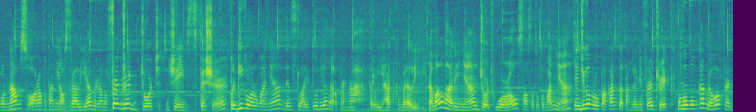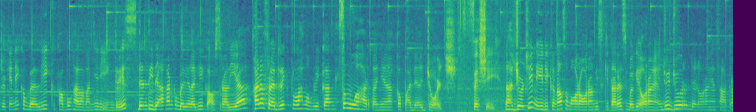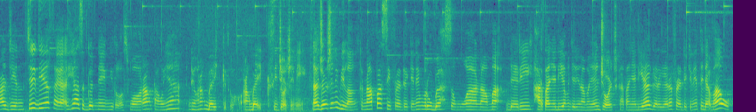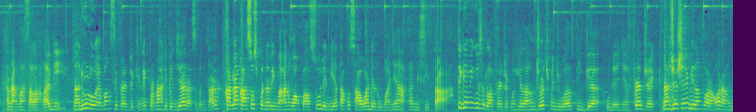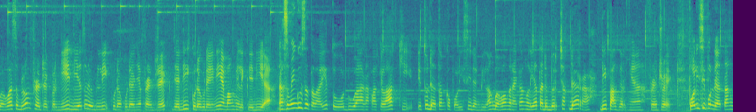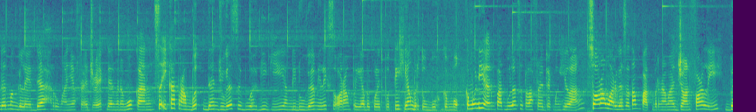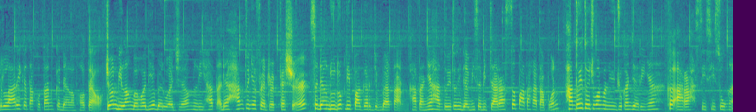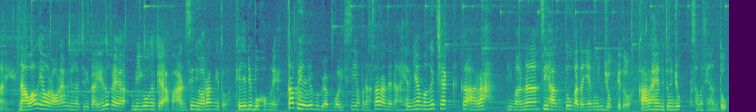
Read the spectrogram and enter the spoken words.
seorang petani Australia bernama Frederick George James Fisher pergi keluar rumahnya dan setelah itu dia nggak pernah terlihat kembali. Nah malam harinya, George Worrell, salah satu temannya, yang juga merupakan tetangganya Frederick, mengumumkan bahwa Frederick ini kembali ke kampung halamannya di Inggris dan tidak akan kembali lagi ke Australia karena Frederick telah memberikan semua hartanya kepada George. Fishy. Nah, George ini dikenal sama orang-orang di sekitarnya sebagai orang yang jujur dan orang yang sangat rajin. Jadi dia kayak he has a good name gitu loh. Semua orang taunya ini orang baik gitu, orang baik si George ini. Nah, George ini bilang, kenapa si Frederick ini merubah semua nama dari hartanya dia menjadi namanya George? Katanya dia gara-gara Frederick ini tidak mau kena masalah lagi. Nah, dulu emang si Frederick ini pernah dipenjara sebentar karena kasus penerimaan uang palsu dan dia takut sawah dan rumahnya akan disita. Tiga minggu setelah Frederick menghilang, George menjual tiga kudanya Frederick. Nah, George ini bilang ke orang-orang bahwa sebelum Frederick pergi, dia tuh udah beli kuda-kudanya Frederick, jadi kuda-kuda ini emang miliknya dia. Nah, seminggu setelah itu, dua anak laki-laki itu datang ke polisi dan bilang bahwa mereka ngelihat ada bercak darah di pagernya Frederick. Polisi pun datang dan menggeledah rumahnya Frederick dan menemukan seikat rambut dan juga sebuah gigi yang diduga milik seorang pria berkulit putih yang bertumbuh gemuk. Kemudian, empat bulan setelah Frederick menghilang, seorang warga setempat bernama John Farley berlari ketakutan ke dalam hotel. John bilang bahwa dia baru aja melihat ada hantunya Frederick Fisher sedang duduk di pagar jembatan. Katanya hantu itu tidak bisa bicara sepatah kata pun. Hantu itu cuma menunjukkan jarinya ke arah sisi sungai. Nah awalnya orang-orang yang mendengar cerita ini tuh kayak bingung kan kayak apaan sih nih orang gitu. Kayaknya dia bohong deh. Tapi ada beberapa polisi yang penasaran dan akhirnya mengecek ke arah di mana si hantu katanya nunjuk gitu. Ke arah yang ditunjuk sama si hantu.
